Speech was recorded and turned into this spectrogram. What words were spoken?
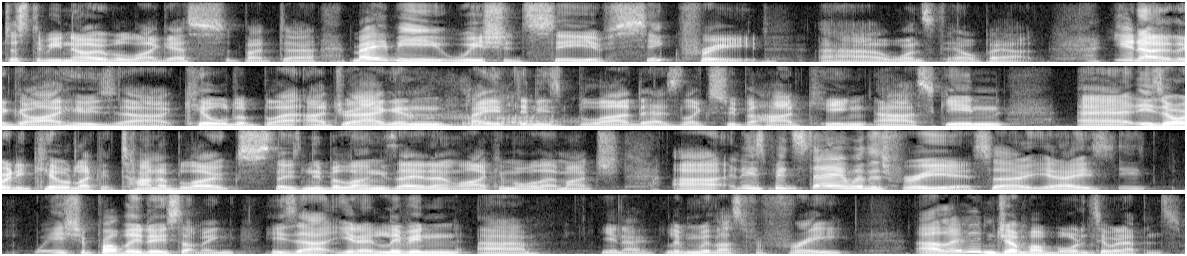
just to be noble, I guess. But uh, maybe we should see if Siegfried uh, wants to help out. You know, the guy who's uh, killed a, bla- a dragon, bathed in his blood, has like super hard king uh, skin. He's already killed like a ton of blokes. Those nibelungs, they don't like him all that much. Uh, and he's been staying with us for a year. So, you know, he's, he, he should probably do something. He's, uh, you know, living, you know, living with us for free. Uh, let him jump on board and see what happens.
